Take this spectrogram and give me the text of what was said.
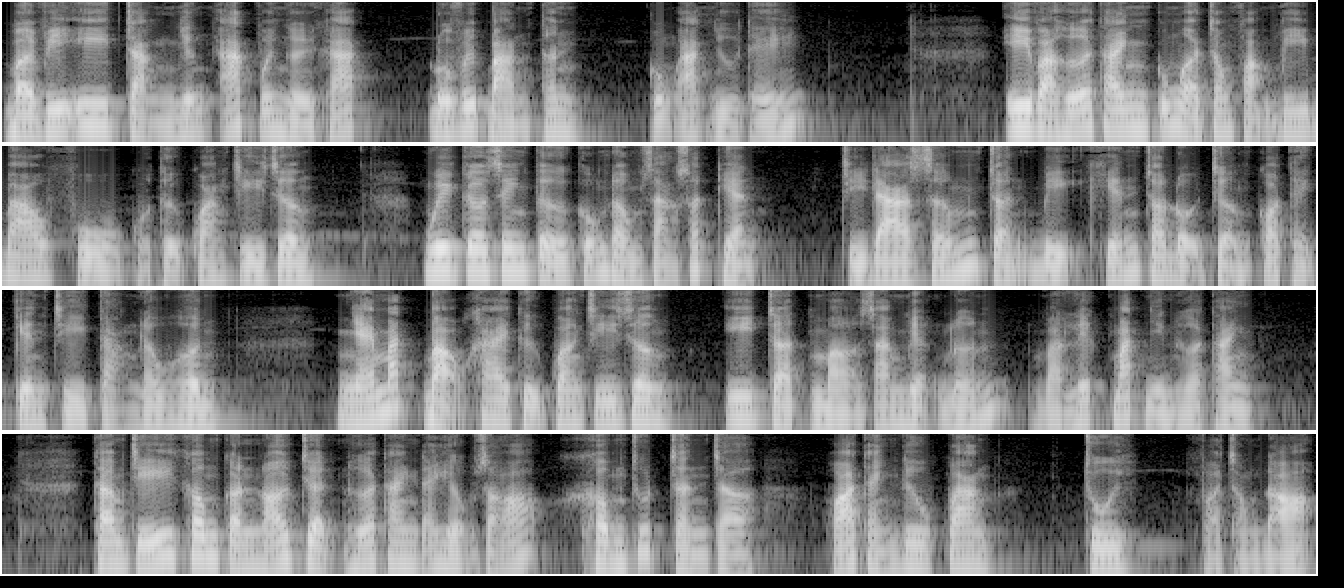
Bởi vì y chẳng những ác với người khác, đối với bản thân cũng ác như thế. Y và hứa thanh cũng ở trong phạm vi bao phủ của thự quang chi dương. Nguy cơ sinh tử cũng đồng dạng xuất hiện, chỉ là sớm chuẩn bị khiến cho đội trưởng có thể kiên trì càng lâu hơn. Nháy mắt bạo khai thự quang chi dương, y chợt mở ra miệng lớn và liếc mắt nhìn hứa thanh. Thậm chí không cần nói chuyện hứa thanh đã hiểu rõ, không chút chần chờ, hóa thành lưu quang, chui vào trong đó.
